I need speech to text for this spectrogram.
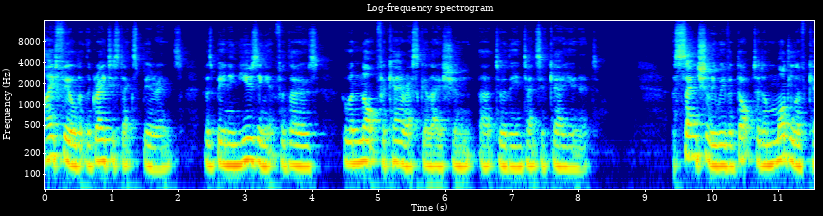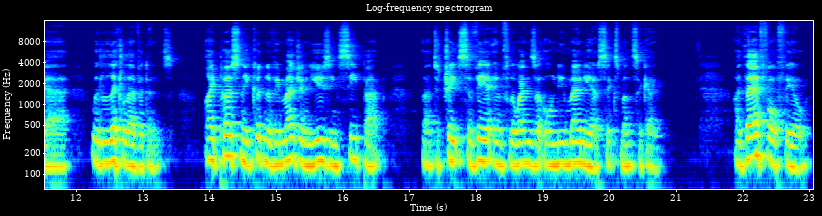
I feel that the greatest experience has been in using it for those who are not for care escalation uh, to the intensive care unit. Essentially, we've adopted a model of care with little evidence. I personally couldn't have imagined using CPAP uh, to treat severe influenza or pneumonia six months ago. I therefore feel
